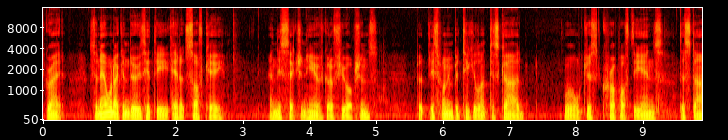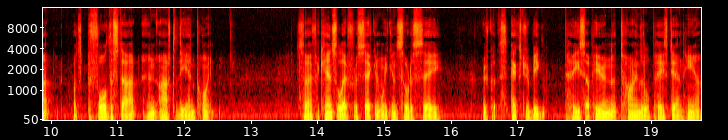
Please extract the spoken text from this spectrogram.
Great. So now what I can do is hit the edit soft key and this section here I've got a few options but this one in particular discard will just crop off the ends the start what's before the start and after the end point. So if I cancel that for a second we can sort of see we've got this extra big piece up here and a tiny little piece down here.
